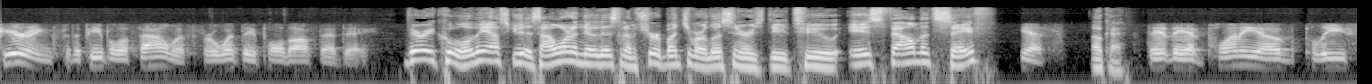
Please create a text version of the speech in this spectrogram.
cheering for the people of Falmouth for what they pulled off that day. Very cool. Let me ask you this. I want to know this, and I'm sure a bunch of our listeners do too. Is Falmouth safe? Yes, Okay. they they had plenty of police,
